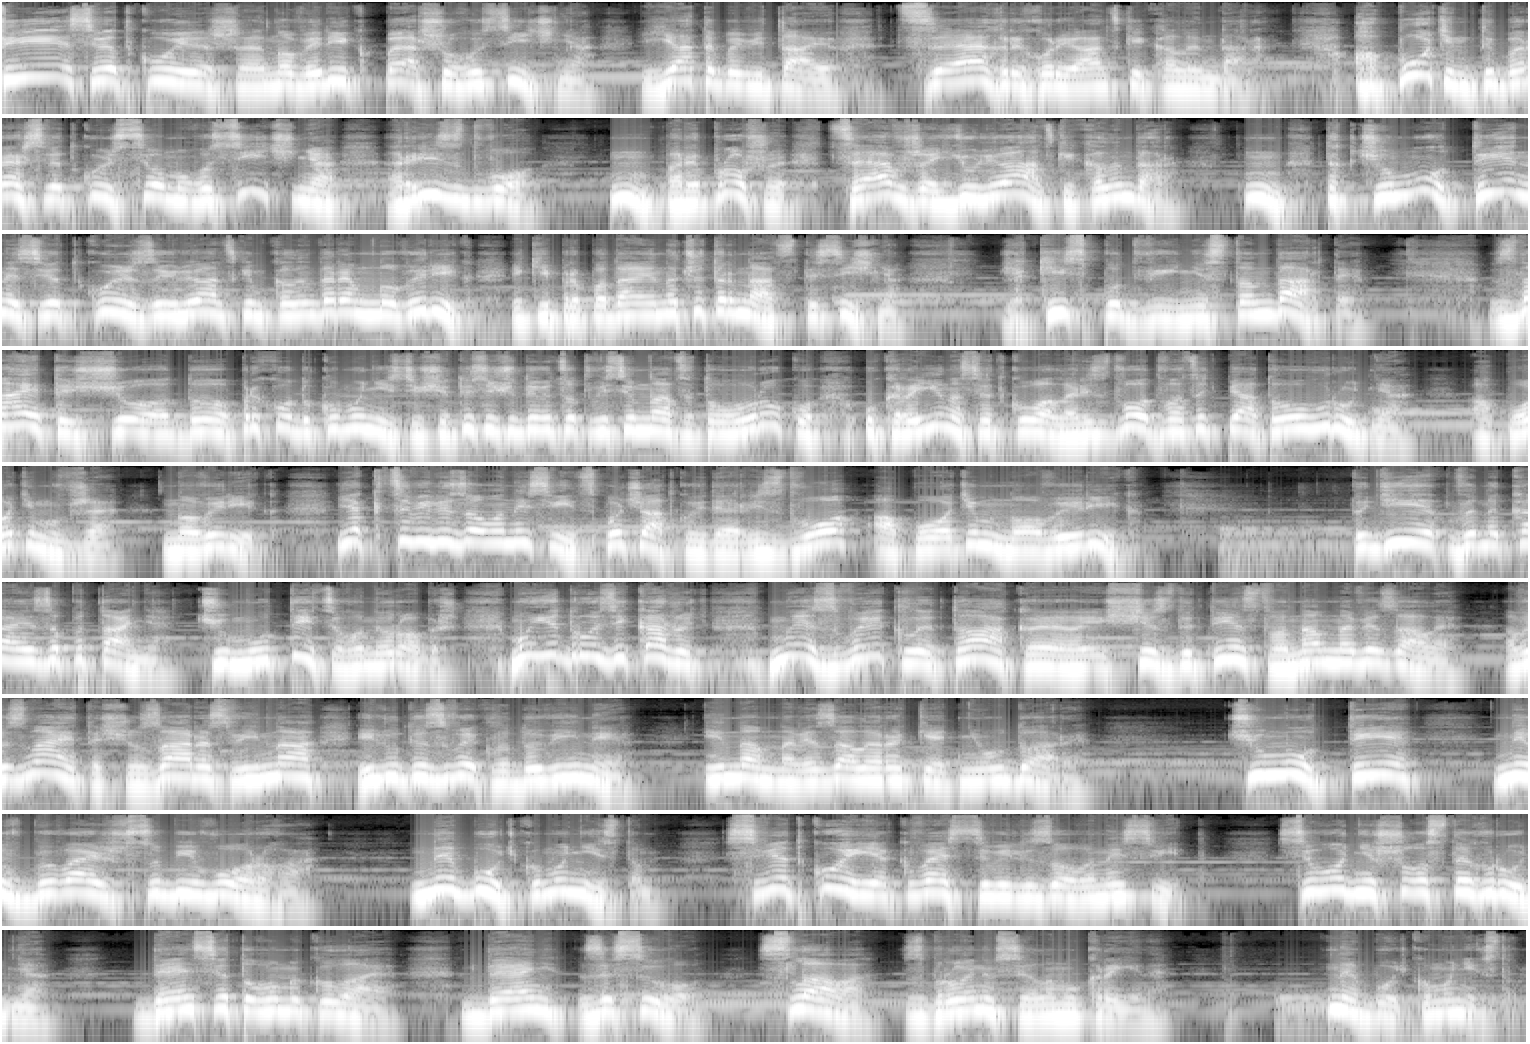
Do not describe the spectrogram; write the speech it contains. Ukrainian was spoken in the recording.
Ти святкуєш е, Новий рік 1 січня. Я тебе вітаю. Це Григоріанський календар. А потім ти береш святкуєш 7 січня Різдво. М, перепрошую, це вже юліанський календар. М, так чому ти не святкуєш за юліанським календарем Новий рік, який припадає на 14 січня? Якісь подвійні стандарти. Знаєте, що до приходу комуністів ще 1918 року Україна святкувала Різдво 25 грудня, а потім вже Новий рік. Як цивілізований світ, спочатку йде Різдво, а потім Новий рік. Тоді виникає запитання, чому ти цього не робиш? Мої друзі кажуть, ми звикли так, е, ще з дитинства нам нав'язали. А ви знаєте, що зараз війна і люди звикли до війни, і нам нав'язали ракетні удари. Чому ти не вбиваєш в собі ворога? Не будь комуністом. Святкуй, як весь цивілізований світ. Сьогодні 6 грудня, День Святого Миколая, День ЗСУ. Слава Збройним силам України. Не будь комуністом.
